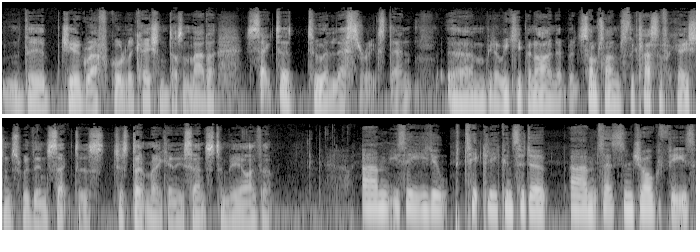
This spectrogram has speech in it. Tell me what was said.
the geographical location doesn't matter. Sector to a lesser extent, um, you know, we keep an eye on it, but sometimes the classifications within sectors just don't make any sense to me either um, you say you don't particularly consider um, certain geographies.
